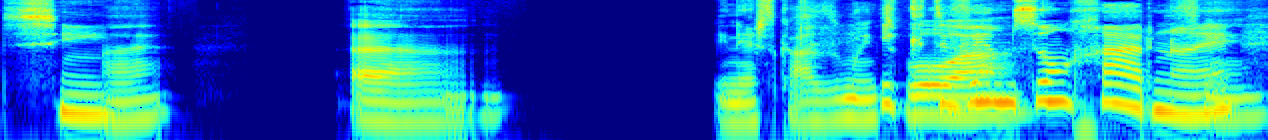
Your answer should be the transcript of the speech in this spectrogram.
Sim. É? Uh, e neste caso muito e boa. E que devemos honrar, não é? Sim.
